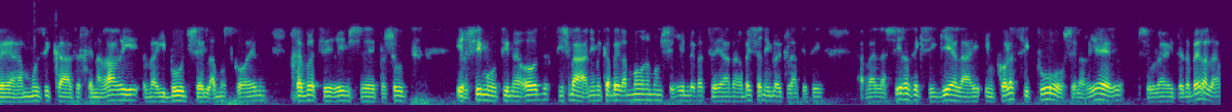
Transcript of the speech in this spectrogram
והמוזיקה זה חן הררי, והעיבוד של עמוס כהן, חבר'ה צעירים שפשוט הרשימו אותי מאוד. תשמע, אני מקבל המון המון שירים לבצע, והרבה שנים לא הקלטתי, אבל השיר הזה כשהגיע אליי, עם כל הסיפור של אריאל, שאולי תדבר עליו,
